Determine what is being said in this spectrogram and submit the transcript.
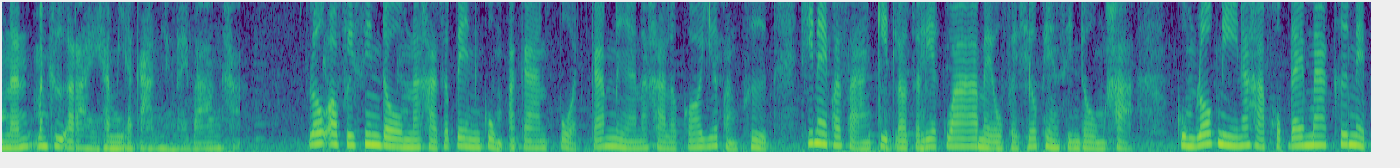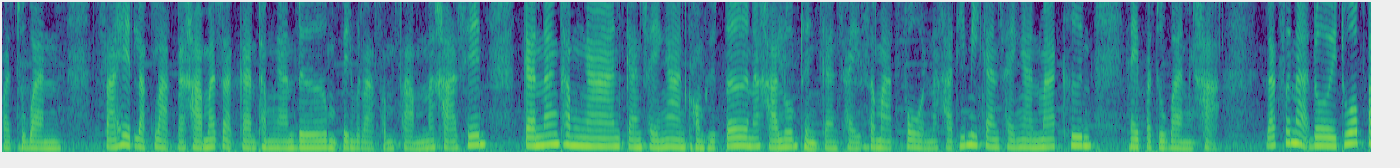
มนั้นมันคืออะไรคะมีอาการอย่างไรบ้างค่ะ โรคออฟฟิศซินโดรมนะคะ จะเป็นกลุ่มอาการปวดกล้ามเนื้อนะคะ แล้วก็เยื่อผังผืด ที่ในภาษาอังกฤษเราจะเรียกว่า myofascial pain syndrome ค่ะ กลุ่มโรคนี้นะคะ พบได้มากขึ้นในปัจจุบัน สาเหตุหลักๆนะคะ มาจากการทำงานเดิมเป็นเวลาซ้ำๆนะคะ เช่น การนั่งทำงาน การใช้งานคอมพิวเตอร์นะคะ รวมถึงการใช้สมาร์ทโฟนนะคะ ที่มีการใช้งานมากขึ้นในปัจจุบันค่ะ ลักษณะโดยทั่วไป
